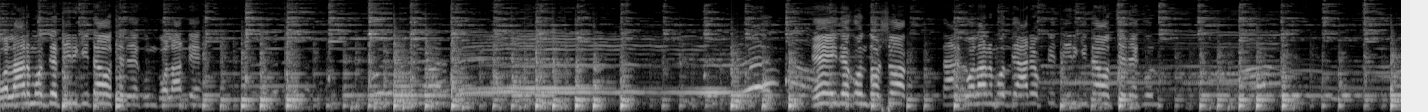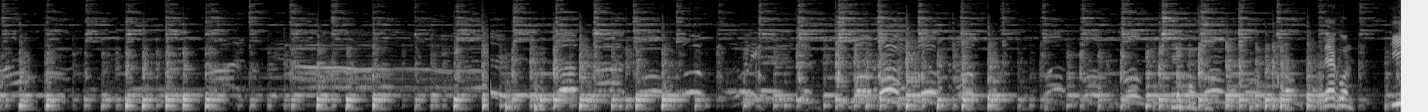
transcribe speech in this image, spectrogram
গলার মধ্যে তীর গীতা হচ্ছে, দেখুন, গলাতে। এই দেখুন দর্শক, তার গলার মধ্যে আরও একটি তীর গীতা হচ্ছে, দেখুন। দেখুন, কি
